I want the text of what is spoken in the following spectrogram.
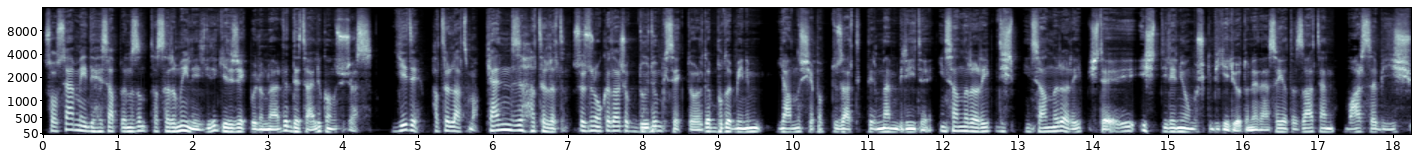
Sosyal medya hesaplarınızın tasarımı ile ilgili gelecek bölümlerde detaylı konuşacağız. 7. Hatırlatma. Kendinizi hatırlatın. Sözünü o kadar çok duydum ki sektörde bu da benim yanlış yapıp düzelttiklerimden biriydi. İnsanları arayıp diş insanları arayıp işte iş dileniyormuş gibi geliyordu nedense ya da zaten varsa bir iş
